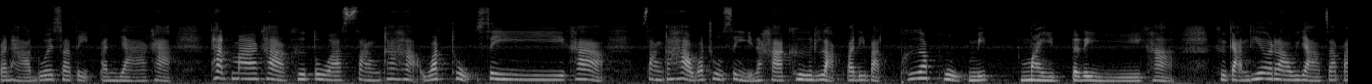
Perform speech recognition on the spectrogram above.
ปัญหาด้วยสติปัญญาค่ะ ถัดมาค่ะคือตัวสังคหวัตถุสีค่ะ สังคหวัตถุสีนะคะ คือหลักปฏิบัติเพื่อผูกมิตร ไมตรีค่ะ คือการที่เราอยากจะไป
